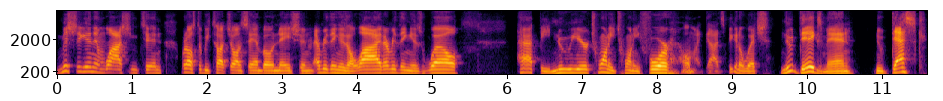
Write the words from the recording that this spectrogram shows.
Michigan and Washington. What else did we touch on, Sambo Nation? Everything is alive, everything is well. Happy New Year 2024. Oh my God. Speaking of which, new digs, man. New desk,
